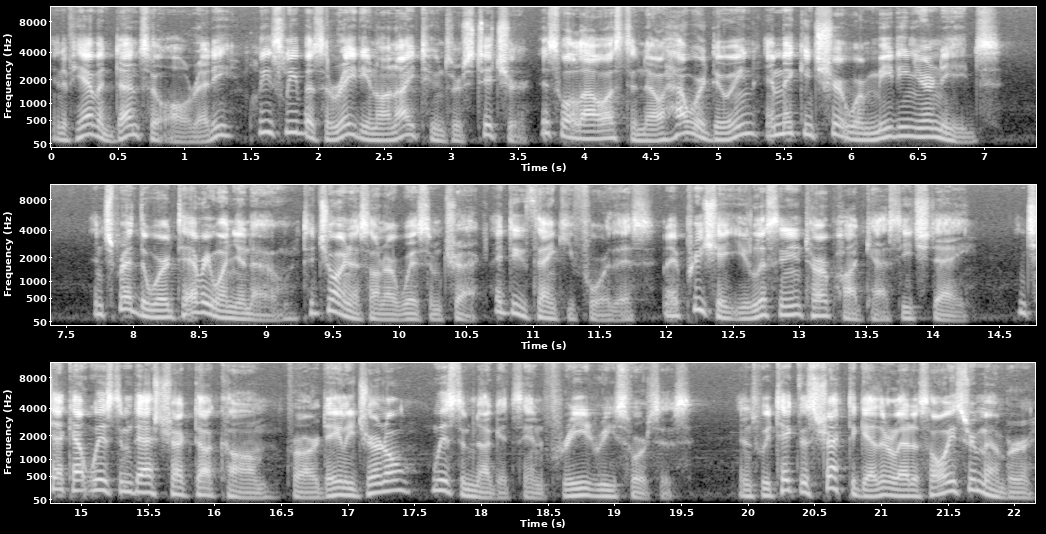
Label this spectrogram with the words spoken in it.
And if you haven't done so already, please leave us a rating on iTunes or Stitcher. This will allow us to know how we're doing and making sure we're meeting your needs. And spread the word to everyone you know to join us on our Wisdom Trek. I do thank you for this, and I appreciate you listening to our podcast each day. And check out wisdom-trek.com for our daily journal, wisdom nuggets, and free resources. And as we take this trek together, let us always remember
